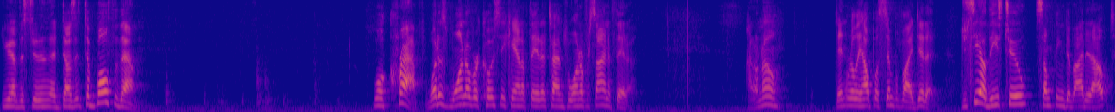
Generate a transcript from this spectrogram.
you have the student that does it to both of them. Well, crap. What is 1 over cosecant of theta times 1 over sine of theta? I don't know. Didn't really help us simplify, did it? Do you see how these two, something divided out?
